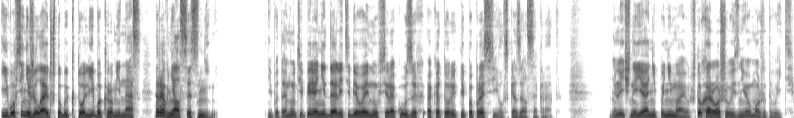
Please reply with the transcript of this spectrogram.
и вовсе не желают, чтобы кто-либо, кроме нас, равнялся с ними. «И потому теперь они дали тебе войну в Сиракузах, о которой ты попросил», — сказал Сократ. «Лично я не понимаю, что хорошего из нее может выйти.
